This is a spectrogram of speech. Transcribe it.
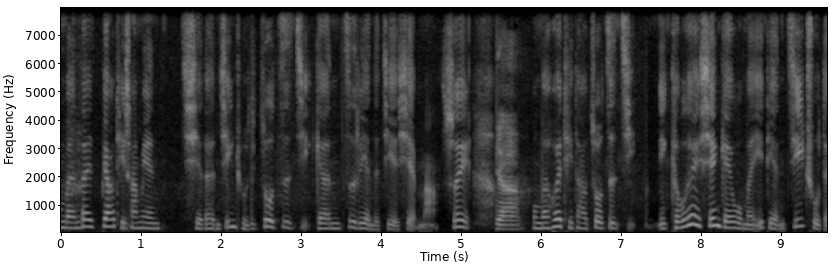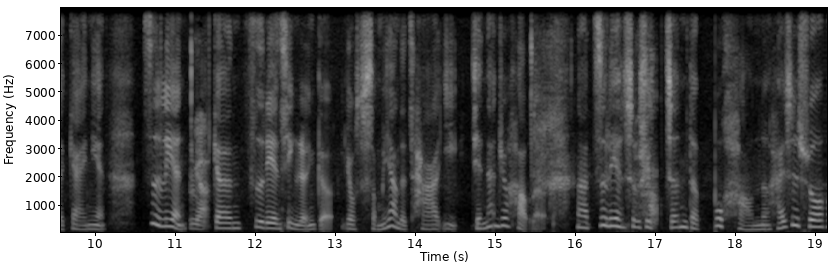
们在标题上面写的很清楚，做自己跟自恋的界限嘛，所以呀，我们会提到做自己。你可不可以先给我们一点基础的概念？自恋，跟自恋性人格有什么样的差异？简单就好了。那自恋是不是真的不好呢？还是说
